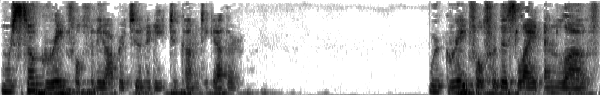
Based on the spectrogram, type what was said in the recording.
We're so grateful for the opportunity to come together. We're grateful for this light and love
